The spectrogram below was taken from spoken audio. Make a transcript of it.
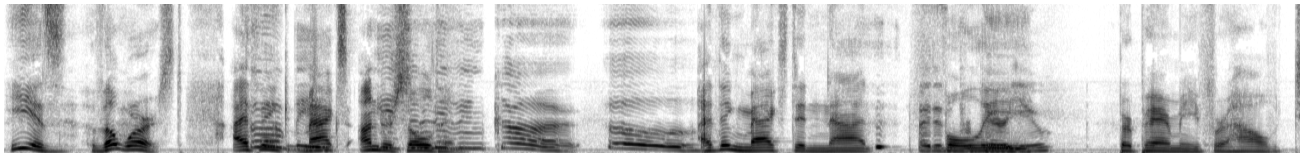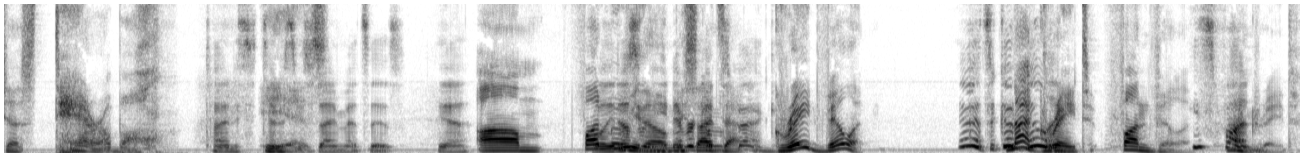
He is the worst. I think Max undersold him. Car. Oh. I think Max did not fully prepare you. prepare me for how just terrible. Tennessee, Tennessee is. Steinmetz is. Yeah. Um, fun Well, movie though. Besides that, back. great villain. Yeah, it's a good Not villain. great, fun villain. He's Not fun. great.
